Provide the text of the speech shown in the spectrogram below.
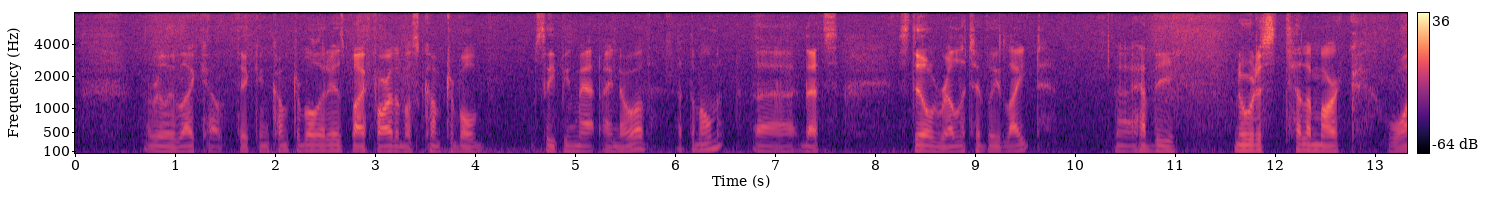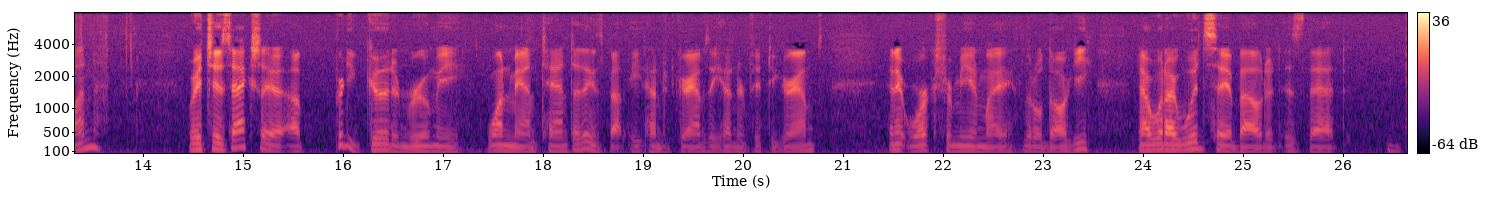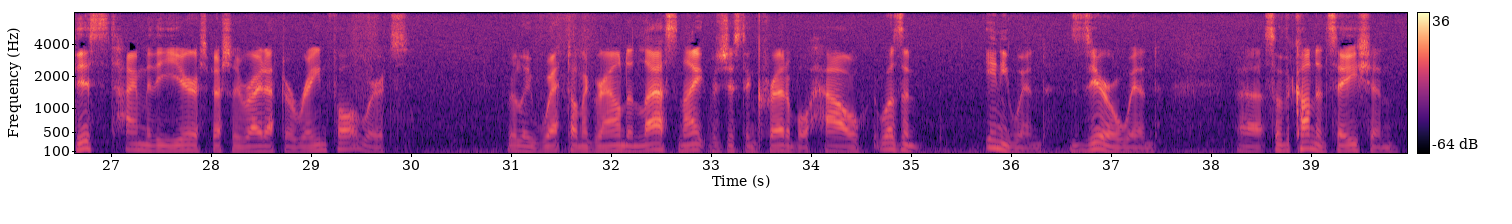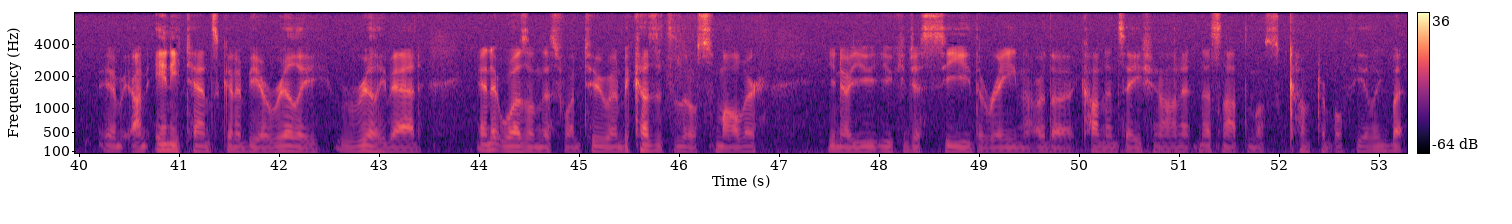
I really like how thick and comfortable it is. By far the most comfortable sleeping mat i know of at the moment. Uh, that's still relatively light. Uh, i have the Nordisk telemark 1 which is actually a, a pretty good and roomy one man tent. I think it's about 800 grams, 850 grams. And it works for me and my little doggy. Now, what I would say about it is that this time of the year, especially right after rainfall, where it's really wet on the ground, and last night was just incredible how it wasn't any wind, zero wind. Uh, so the condensation on any tent's going to be a really, really bad. And it was on this one too. And because it's a little smaller, you know, you, you can just see the rain or the condensation on it. And that's not the most comfortable feeling, but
